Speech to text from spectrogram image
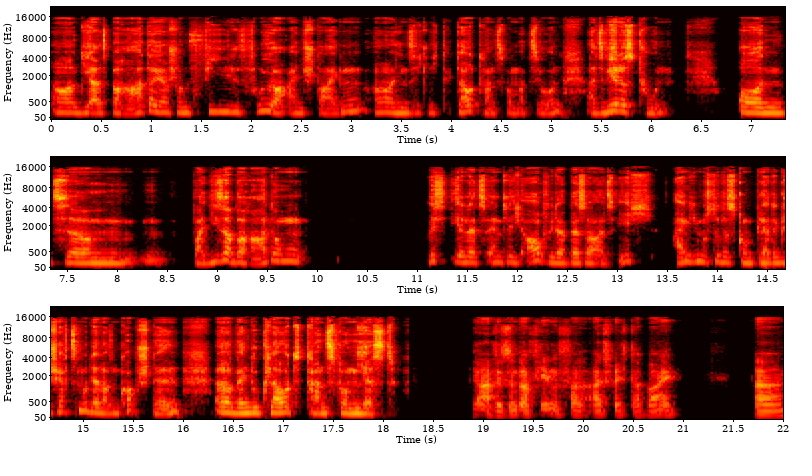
äh, die als Berater ja schon viel früher einsteigen äh, hinsichtlich der Cloud-Transformation, als wir das tun. Und ähm, bei dieser Beratung wisst ihr letztendlich auch wieder besser als ich. Eigentlich musst du das komplette Geschäftsmodell auf den Kopf stellen, äh, wenn du Cloud transformierst. Ja, wir sind auf jeden Fall eifrig dabei. Äh,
